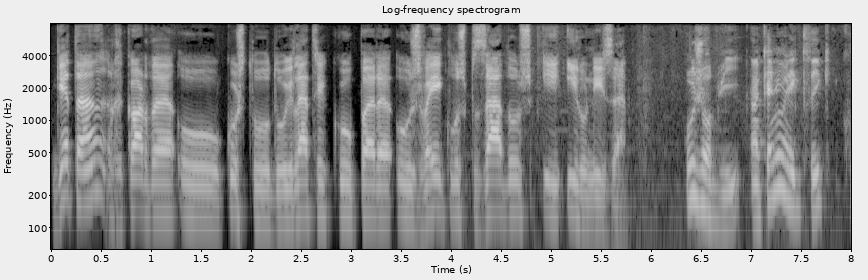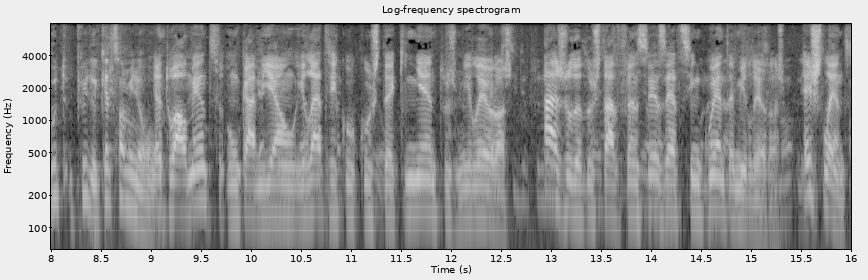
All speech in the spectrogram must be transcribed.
Gaetan recorda o custo do elétrico para os veículos pesados e ironiza. Aujourd'hui, un camion électrique coûte plus de 400 000 euros. Atualmente, um caminhão elétrico custa 500 mil euros. A ajuda do Estado francês é de 50 mil euros. Excelente.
